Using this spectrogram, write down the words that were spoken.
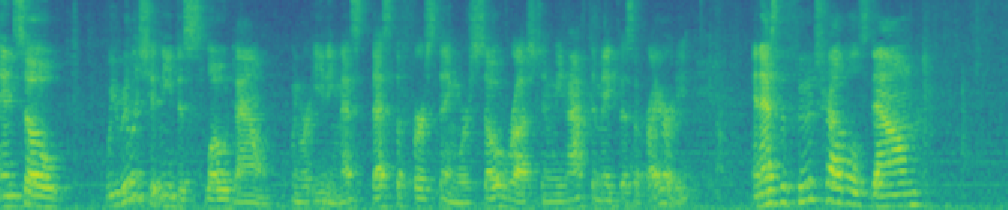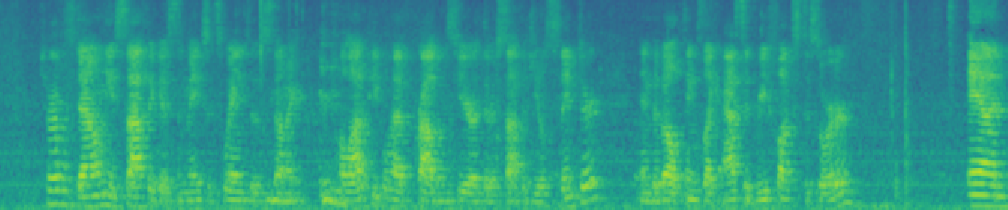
And so we really should need to slow down when we're eating. That's, that's the first thing. We're so rushed and we have to make this a priority. And as the food travels down, travels down the esophagus and makes its way into the stomach, a lot of people have problems here at their esophageal sphincter and develop things like acid reflux disorder. And,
